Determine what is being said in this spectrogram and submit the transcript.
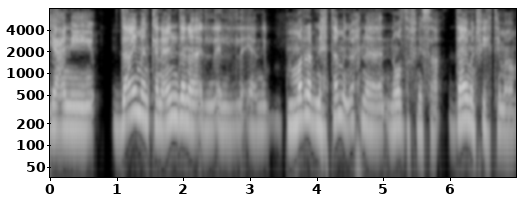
يعني دائما كان عندنا ال ال يعني مرة بنهتم إنه إحنا نوظف نساء دائما في اهتمام.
